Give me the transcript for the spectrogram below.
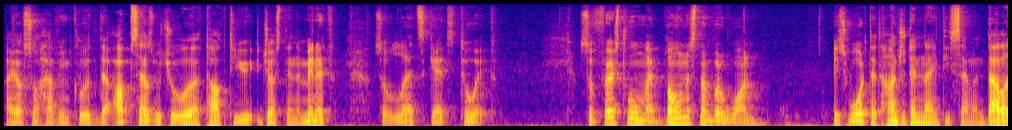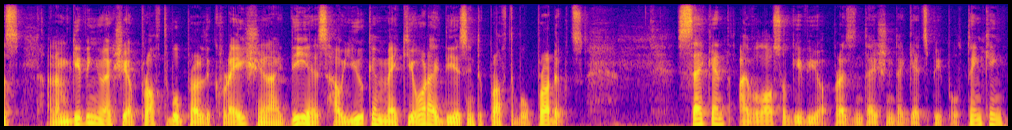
I also have included the upsells, which we will talk to you just in a minute. So let's get to it. So first of all, my bonus number one is worth at $197 and I'm giving you actually a profitable product creation ideas how you can make your ideas into profitable products. Second, I will also give you a presentation that gets people thinking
